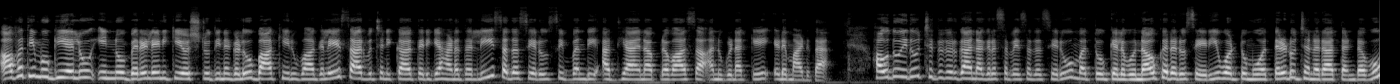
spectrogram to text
ಅವಧಿ ಮುಗಿಯಲು ಇನ್ನು ಬೆರಳೆಣಿಕೆಯಷ್ಟು ದಿನಗಳು ಬಾಕಿ ಇರುವಾಗಲೇ ಸಾರ್ವಜನಿಕ ತೆರಿಗೆ ಹಣದಲ್ಲಿ ಸದಸ್ಯರು ಸಿಬ್ಬಂದಿ ಅಧ್ಯಯನ ಪ್ರವಾಸ ಅನುಗುಣಕ್ಕೆ ಎಡೆಮಾಡಿದೆ ಹೌದು, ಇದು ಚಿತ್ರದುರ್ಗ ನಗರಸಭೆ ಸದಸ್ಯರು ಮತ್ತು ಕೆಲವು ನೌಕರರು ಸೇರಿ ಒಟ್ಟು ಮೂವತ್ತೆರಡು ಜನರ ತಂಡವು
